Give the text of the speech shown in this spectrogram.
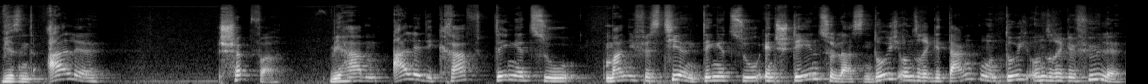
wir sind alle Schöpfer. Wir haben alle die Kraft, Dinge zu manifestieren, Dinge zu entstehen zu lassen durch unsere Gedanken und durch unsere Gefühle.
